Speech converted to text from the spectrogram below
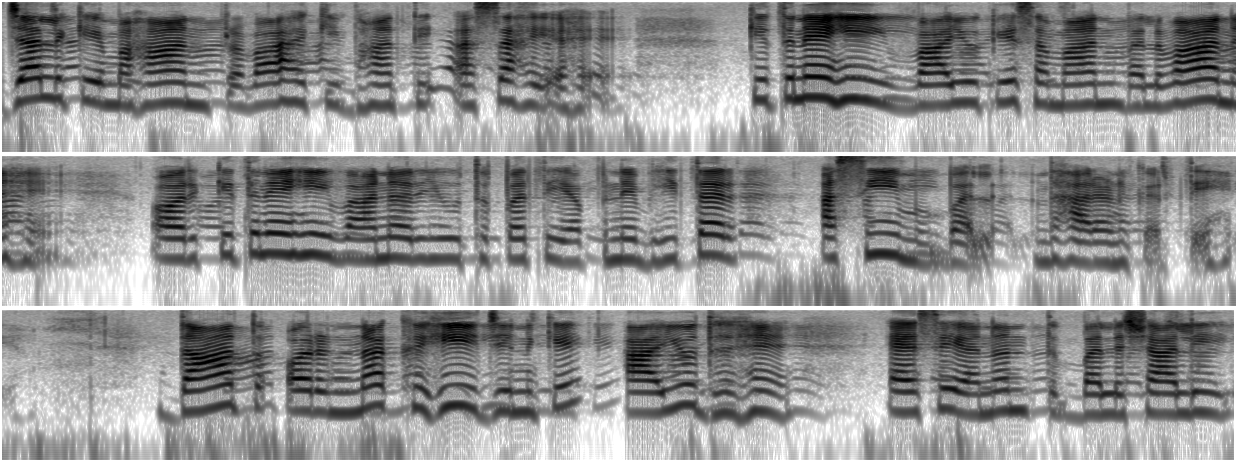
जल के महान प्रवाह की भांति असह्य है। कितने ही वायु के समान बलवान हैं, और कितने ही वानर यूथपति अपने भीतर असीम बल धारण करते हैं। दांत और नख ही जिनके आयुध हैं, ऐसे अनंत बलशाली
